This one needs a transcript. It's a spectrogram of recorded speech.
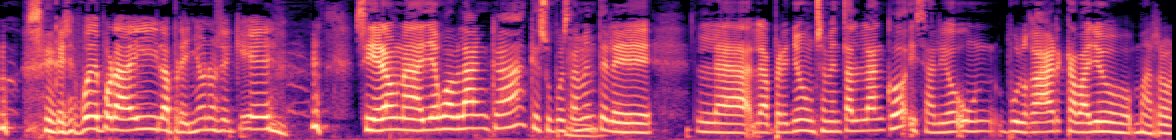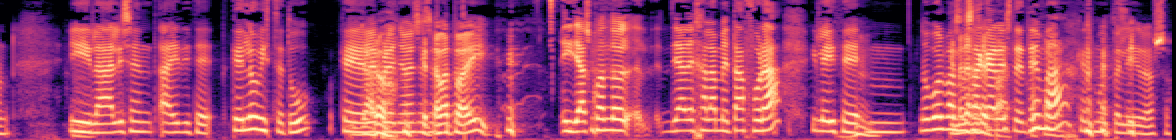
Sí. que se fue de por ahí, la preñó no sé quién. Sí, era una yegua blanca que Mm. supuestamente le la, la preñó un semental blanco y salió un vulgar caballo marrón. Y la Alicent ahí dice, ¿qué lo viste tú? Que Mm. Claro, le preñó ese que estaba tú semental?". ahí. Y ya es cuando ya deja la metáfora y le dice, "Mm, no vuelvas a sacar este tema, cojones". que es muy peligroso.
